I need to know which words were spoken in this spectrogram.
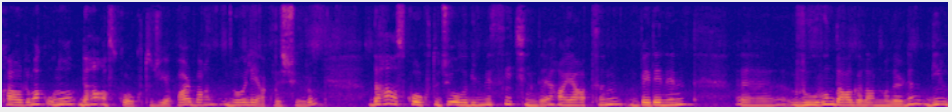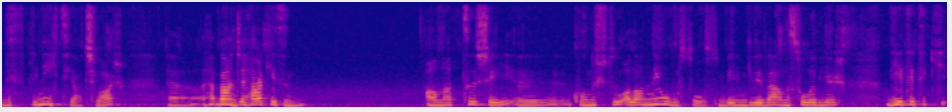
kavramak onu daha az korkutucu yapar. Ben böyle yaklaşıyorum. Daha az korkutucu olabilmesi için de hayatın, bedenin, e, ruhun dalgalanmalarının bir disipline ihtiyaç var. E, bence herkesin anlattığı şey, e, konuştuğu alan ne olursa olsun, benim gibi wellness olabilir, diyetetik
